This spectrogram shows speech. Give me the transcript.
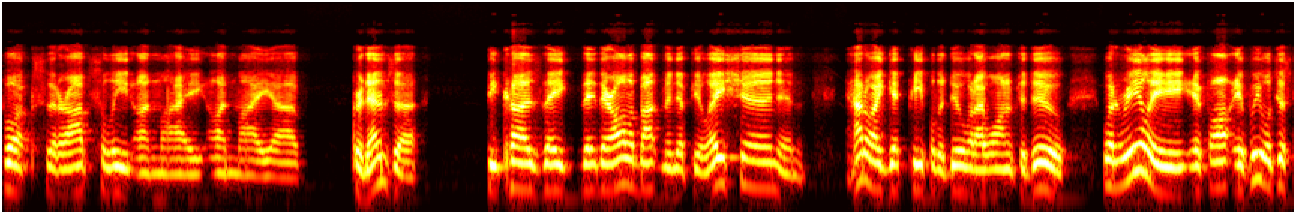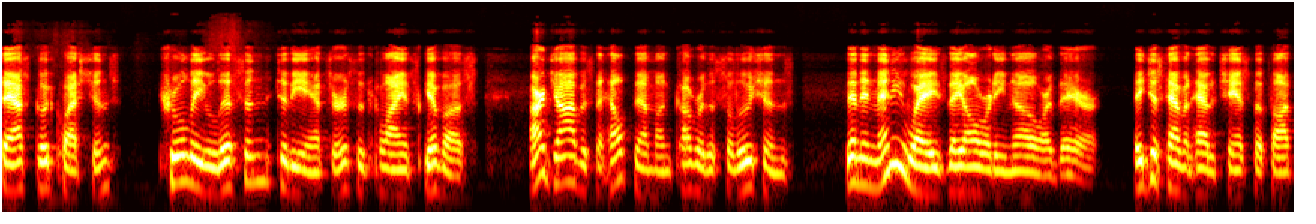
books that are obsolete on my on my uh, credenza because they, they they're all about manipulation and how do I get people to do what I want them to do. When really, if all if we will just ask good questions, truly listen to the answers that the clients give us, our job is to help them uncover the solutions then in many ways they already know are there. They just haven't had a chance to thought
